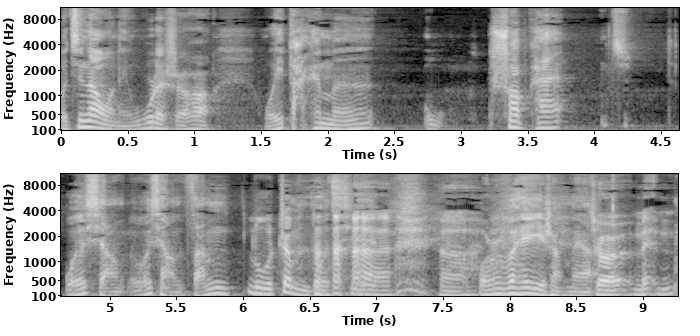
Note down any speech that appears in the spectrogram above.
我进到我那屋的时候，我一打开门，我刷不开，就我就想，我想咱们录这么多期，我说为什么呀？就是没没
